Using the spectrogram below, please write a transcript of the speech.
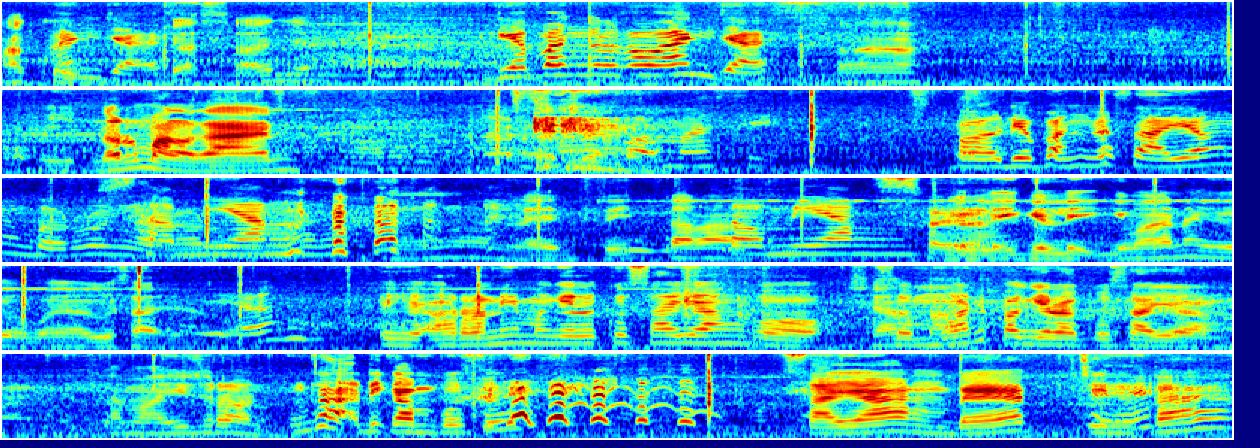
Aku Anjas biasa aja. dia panggil kau Anjas Ah. Ih, Normal kan? kok masih kalau dia panggil sayang baru nggak Samyang Hmm, lain cerita lah. Tomyang Sayang. Gelik-gelik gimana gitu panggil aku sayang. normal. eh orang ini manggil aku sayang kok Siapa? semua dipanggil aku sayang Sama Yusron. enggak di kampus tuh sayang beb cinta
